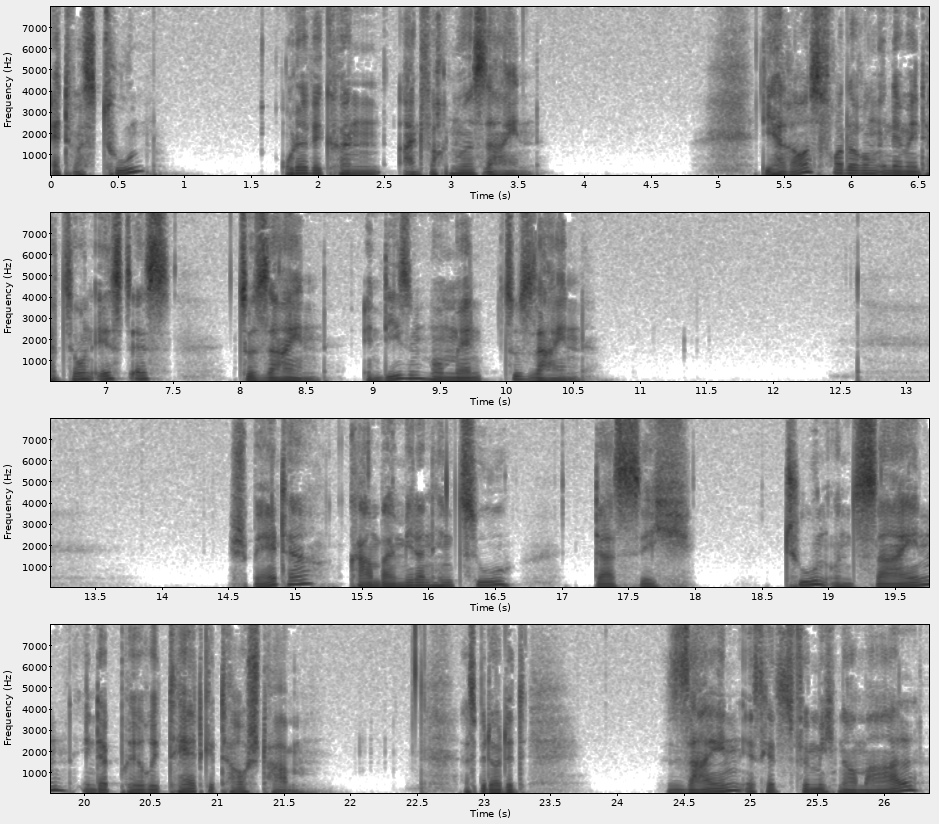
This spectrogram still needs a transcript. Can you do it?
etwas tun oder wir können einfach nur sein. Die Herausforderung in der Meditation ist es, zu sein, in diesem Moment zu sein. Später kam bei mir dann hinzu, dass sich Tun und Sein in der Priorität getauscht haben. Das bedeutet, Sein ist jetzt für mich normal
